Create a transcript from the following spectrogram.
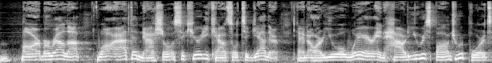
Ciaramella while at the National Security Council together? And are you aware and how do you respond to reports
